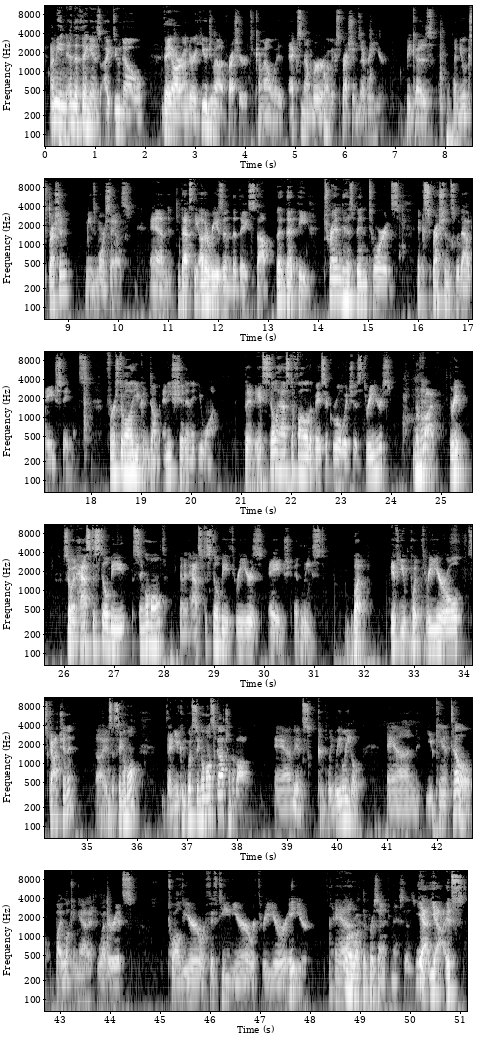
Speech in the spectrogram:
I mean, and the thing is, I do know they are under a huge amount of pressure to come out with X number of expressions every year because a new expression means more sales. And that's the other reason that they stop that, that the trend has been towards expressions without age statements. First of all, you can dump any shit in it you want. That it still has to follow the basic rule, which is three years or Mhm. five, three. So it has to still be single malt, and it has to still be three years aged at least. But if you put three year old scotch in it, uh, it's a single malt. Then you can put single malt scotch on the bottle, and it's completely legal. And you can't tell by looking at it whether it's twelve year or fifteen year or three year or eight year. And Or what the percentage mix is. yeah, yeah, it's.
